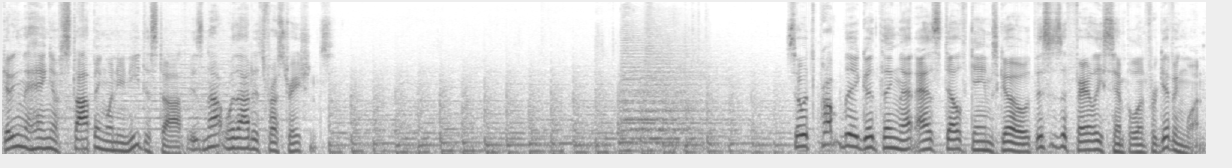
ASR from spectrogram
Getting the hang of stopping when you need to stop is not without its frustrations. So it's probably a good thing that as stealth games go, this is a fairly simple and forgiving one.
